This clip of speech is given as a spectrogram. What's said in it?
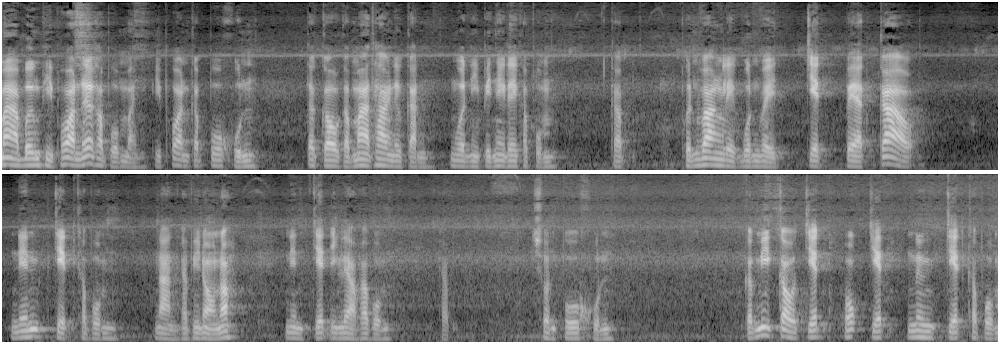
มาเบิงผีพรเด้อครับผมบัดผีพรกับปูขุนตะเกากับมาทางเดียวกันงวดนี้เป็นยังไงครับผมครับเพิ่นว่างเหลขบนไว้เจ็ดแปดเก้าเน้นเจ็ดครับผมนั่นครับพี่น้องเนาะเน้นเจ็ดอีกแล้วครับผมครับชนปูขุนก็มีเก้าเจ็ดหกเจ็ดหนึ่งเจ็ดครับผม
